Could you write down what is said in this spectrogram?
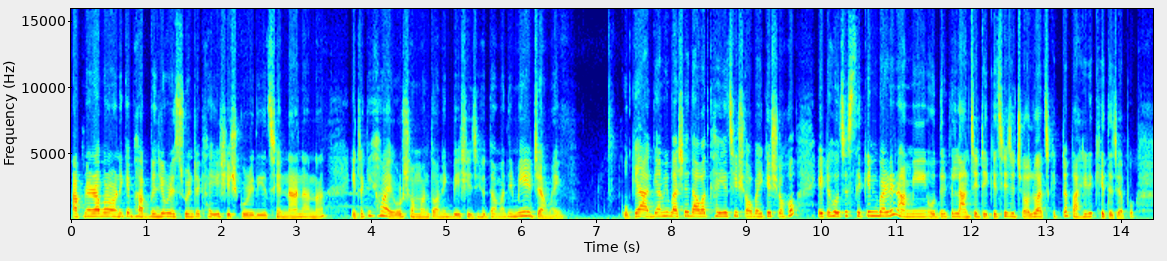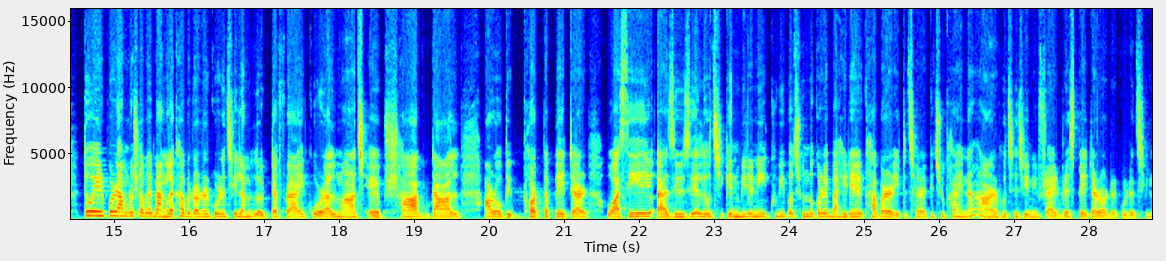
আপনারা আবার অনেকে ভাববেন যে ও রেস্টুরেন্টে খাইয়ে শেষ করে দিয়েছে। না না না, এটা কি হয়? ওর সম্মান তো অনেক বেশি, যেহেতু আমাদের মেয়ের জামাই। ওকে আগে আমি বাসায় দাওয়াত খাইয়েছি সবাইকে সহ। এটা হচ্ছে সেকেন্ড বারের, আমি ওদেরকে লাঞ্চে ডেকেছি যে চলো আজকে একটা বাহিরে খেতে যাব। তো এরপর আমরা সবাই বাংলা খাবার অর্ডার করেছিলাম, লোট্টা ফ্রাই কোরাল মাছ শাক, ডাল, আরও ভর্তা প্লেটার ওয়াসি অ্যাজ ইউজুয়াল ও চিকেন বিরিয়ানি খুবই পছন্দ করে, বাহিরের খাবার এটা ছাড়া কিছু খায় না। আর হচ্ছে Jenny fried rice platter order করেছিল।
